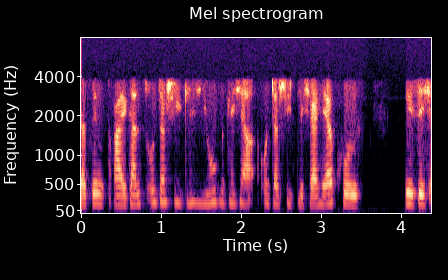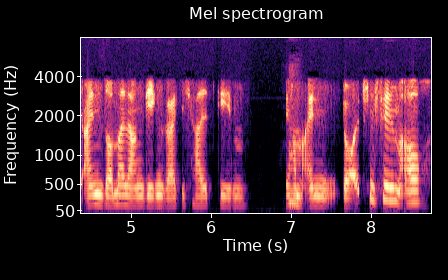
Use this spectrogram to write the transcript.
das sind drei ganz unterschiedliche Jugendliche unterschiedlicher Herkunft, die sich einen Sommer lang gegenseitig Halt geben. Wir mhm. haben einen deutschen Film auch,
